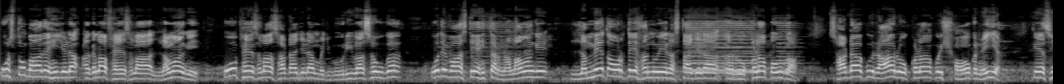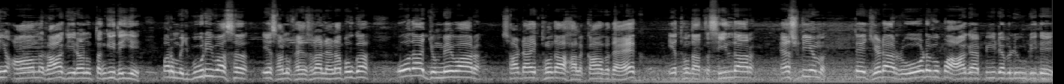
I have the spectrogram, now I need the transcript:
ਉਸ ਤੋਂ ਬਾਅਦ ਅਸੀਂ ਜਿਹੜਾ ਅਗਲਾ ਫੈਸਲਾ ਲਵਾਂਗੇ, ਉਹ ਫੈਸਲਾ ਸਾਡਾ ਜਿਹੜਾ ਮਜਬੂਰੀ ਵਸ ਹੋਊਗਾ। ਉਹਦੇ ਵਾਸਤੇ ਅਸੀਂ ਧਰਨਾ ਲਾਵਾਂਗੇ। ਲੰਮੇ ਤੌਰ ਤੇ ਸਾਨੂੰ ਇਹ ਰਸਤਾ ਜਿਹੜਾ ਰੋਕਣਾ ਪਊਗਾ। ਸਾਡਾ ਕੋਈ ਰਾਹ ਰੋਕਣਾ ਕੋਈ ਸ਼ੌਂਕ ਨਹੀਂ ਆ ਕਿ ਅਸੀਂ ਆਮ ਰਾਹਗੀਰਾਂ ਨੂੰ ਤੰਗੀ ਦਈਏ। ਪਰ ਮਜਬੂਰੀ ਵਸ ਇਹ ਸਾਨੂੰ ਫੈਸਲਾ ਲੈਣਾ ਪਊਗਾ। ਉਹਦਾ ਜ਼ਿੰਮੇਵਾਰ ਸਾਡਾ ਇੱਥੋਂ ਦਾ ਹਲਕਾ ਵਿਧਾਇਕ, ਇੱਥੋਂ ਦਾ ਤਹਿਸੀਲਦਾਰ ਐਸਡੀਐਮ ਤੇ ਜਿਹੜਾ ਰੋਡ ਵਿਭਾਗ ਹੈ ਪੀਡਬਲਯੂਡੀ ਦੇ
